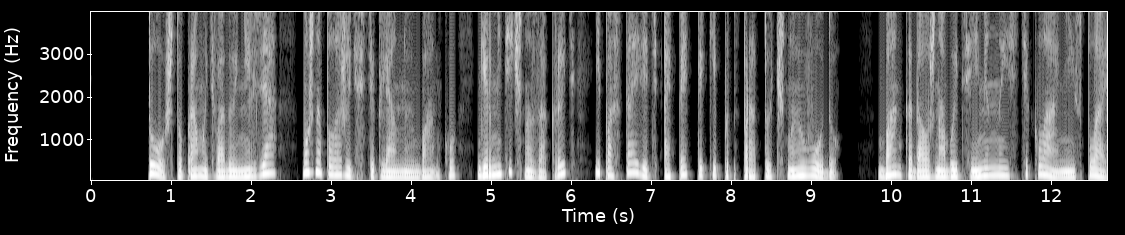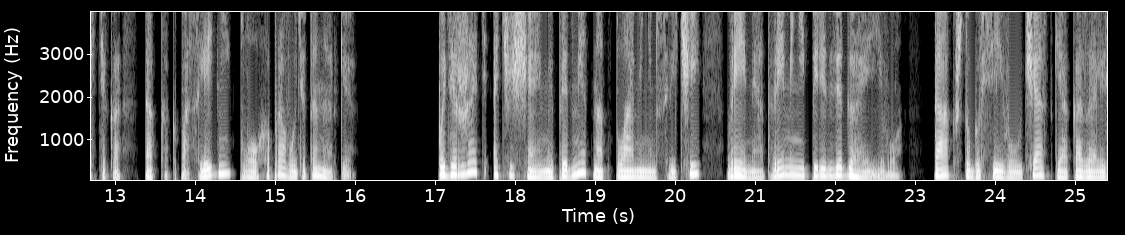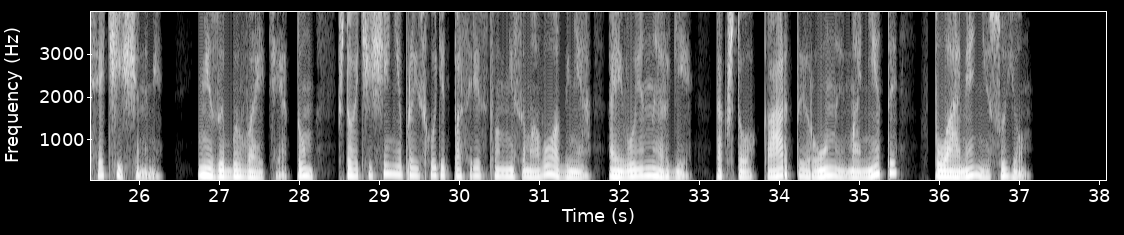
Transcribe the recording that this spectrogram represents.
То, что промыть водой нельзя — можно положить в стеклянную банку, герметично закрыть и поставить опять-таки под проточную воду. Банка должна быть именно из стекла, а не из пластика, так как последний плохо проводит энергию. Подержать очищаемый предмет над пламенем свечи, время от времени передвигая его, так, чтобы все его участки оказались очищенными. Не забывайте о том, что очищение происходит посредством не самого огня, а его энергии, так что карты, руны, монеты в пламя не суем.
